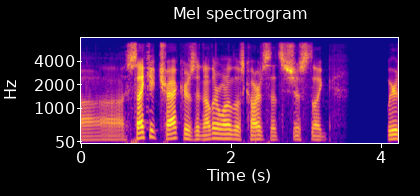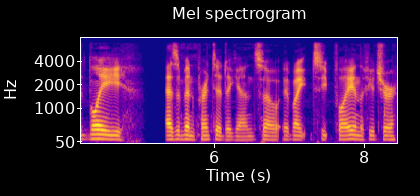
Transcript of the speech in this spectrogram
Uh, Psychic Tracker is another one of those cards that's just like weirdly hasn't been printed again, so it might see play in the future.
